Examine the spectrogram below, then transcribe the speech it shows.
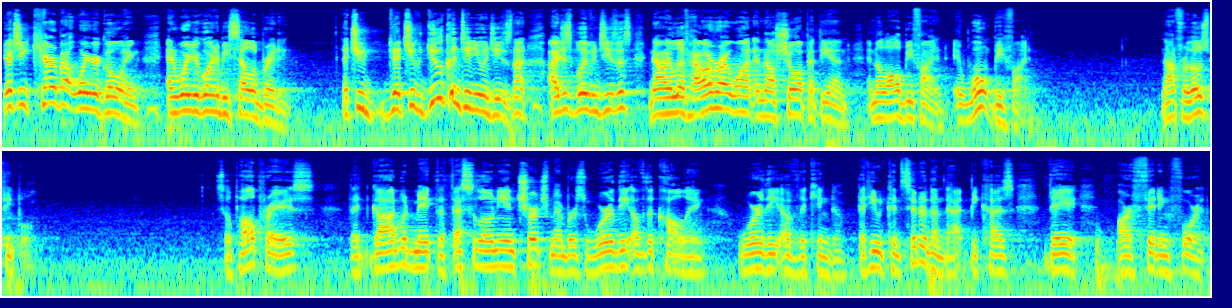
You actually care about where you're going and where you're going to be celebrating. That you, that you do continue in Jesus. Not, I just believe in Jesus, now I live however I want and they'll show up at the end and they'll all be fine. It won't be fine. Not for those people. So Paul prays that God would make the Thessalonian church members worthy of the calling, worthy of the kingdom, that he would consider them that because they are fitting for it.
